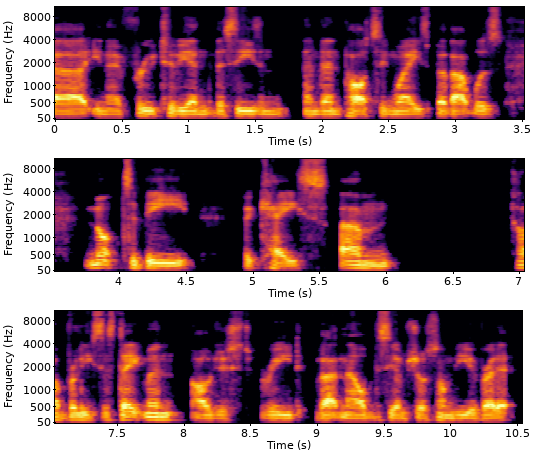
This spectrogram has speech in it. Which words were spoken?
uh you know through to the end of the season and then parting ways. But that was not to be the case. Um, club released a statement. I'll just read that now. Obviously, I'm sure some of you have read it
